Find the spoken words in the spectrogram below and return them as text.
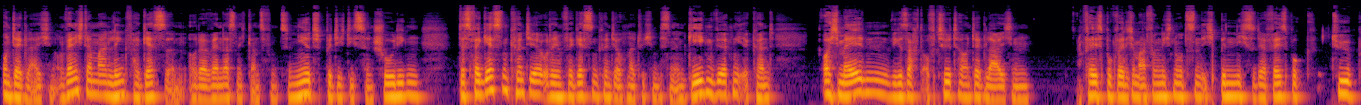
und dergleichen. Und wenn ich dann mal einen Link vergesse oder wenn das nicht ganz funktioniert, bitte ich dich zu entschuldigen. Das Vergessen könnt ihr oder dem Vergessen könnt ihr auch natürlich ein bisschen entgegenwirken. Ihr könnt euch melden, wie gesagt, auf Twitter und dergleichen. Facebook werde ich am Anfang nicht nutzen. Ich bin nicht so der Facebook-Typ,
